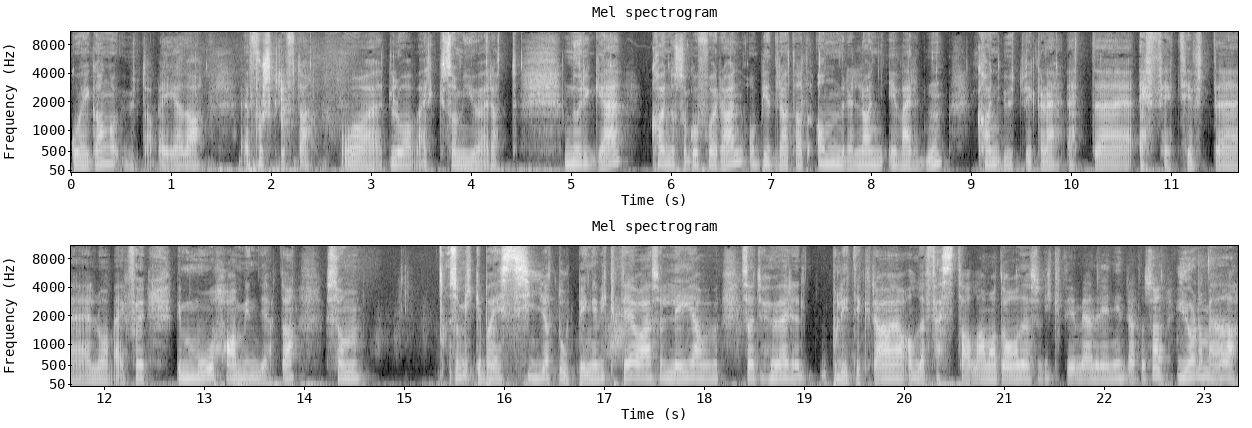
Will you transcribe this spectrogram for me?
gå i gang og utarbeide da, uh, forskrifter og et lovverk som gjør at Norge kan også gå foran og bidra til at andre land i verden kan utvikle et effektivt lovverk. For vi må ha myndigheter som som ikke bare sier at doping er viktig, og jeg er så lei av så jeg hører politikere i alle festtaler om at å, det er så viktig med en ren idrett og sånn. Gjør noe med det, da.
